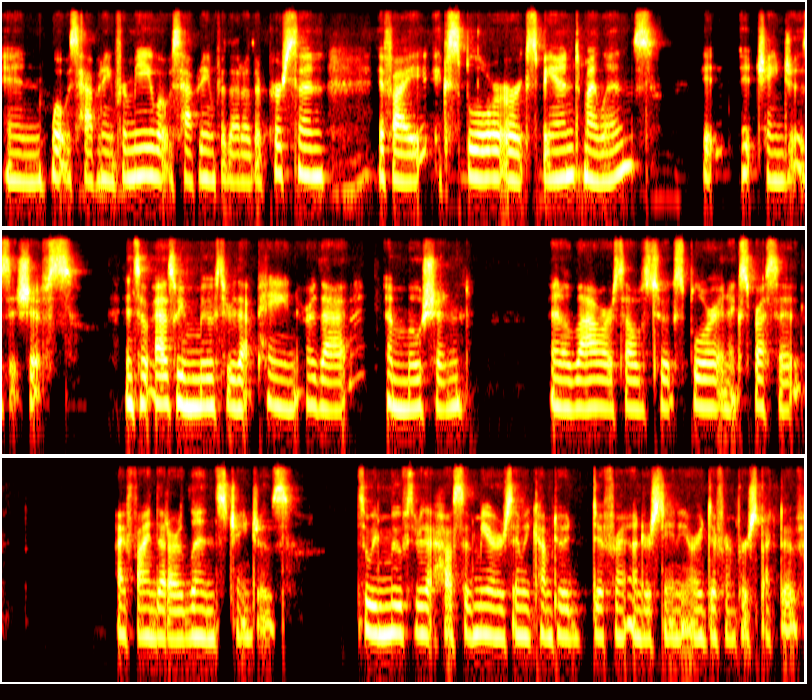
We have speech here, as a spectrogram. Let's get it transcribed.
in what was happening for me, what was happening for that other person, mm-hmm. if I explore or expand my lens, it it changes, it shifts. And so as we move through that pain or that emotion and allow ourselves to explore and express it, I find that our lens changes. So we move through that house of mirrors and we come to a different understanding or a different perspective.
